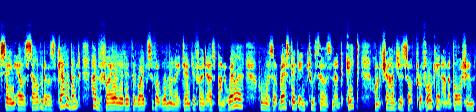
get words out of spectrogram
saying El Salvador's government had violated the rights of a woman identified as Manuela, who was arrested in 2008 on charges of provoking an abortion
